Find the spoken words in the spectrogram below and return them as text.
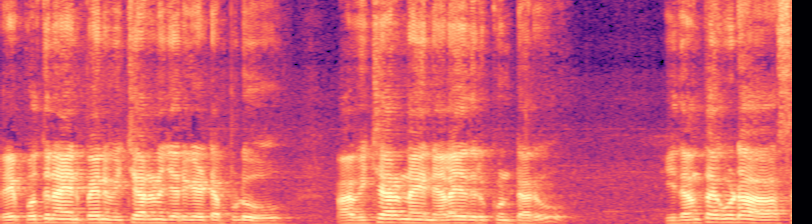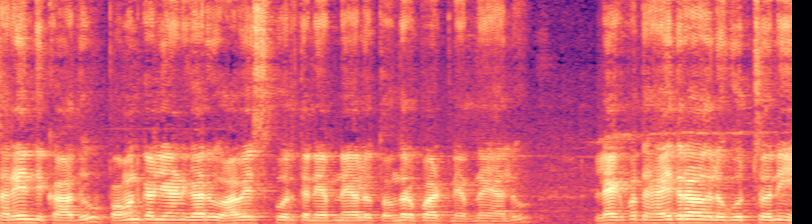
రేపొద్దున ఆయన పైన విచారణ జరిగేటప్పుడు ఆ విచారణ ఆయన ఎలా ఎదుర్కొంటారు? ఇదంతా కూడా సరైంది కాదు. పవన్ కళ్యాణ్ గారు ఆవేశపూరిత నిర్ణయాలు తొందరపాటు నిర్ణయాలు లేకపోతే హైదరాబాద్లో కూర్చొని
